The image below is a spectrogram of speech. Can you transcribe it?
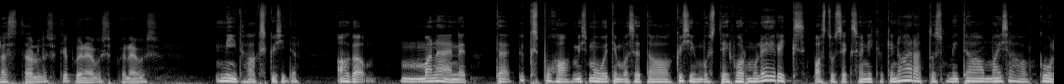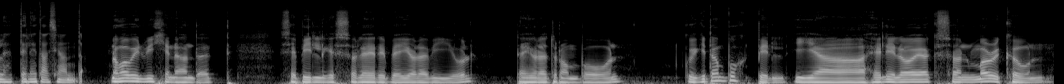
las ta olla sihuke põnevus, põnevus. nii tahaks küsida, aga ma näen, et et ükspuha, mismoodi ma seda küsimust ei formuleeriks, vastuseks on ikkagi naeratus, mida ma ei saa kuulajatele edasi anda. no ma võin vihjena anda, et see pill, kes soleerib, ei ole viiul, ta ei ole tromboon, kuigi ta on puhkpill ja heliloojaks on Morricone,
